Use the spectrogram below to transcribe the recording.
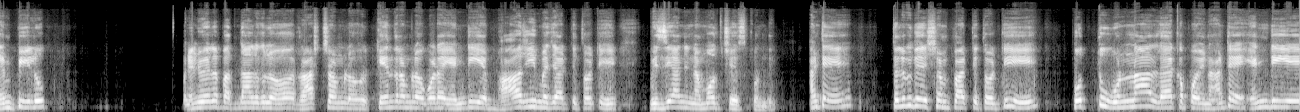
ఎంపీలు. రెండు వేల పద్నాలుగులో రాష్ట్రంలో కేంద్రంలో కూడా ఎన్డీఏ భారీ మెజార్టీతోటి విజయాన్ని నమోదు చేసుకుంది. అంటే తెలుగుదేశం పార్టీతోటి పొత్తు ఉన్నా లేకపోయినా అంటే ఎన్డీఏ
